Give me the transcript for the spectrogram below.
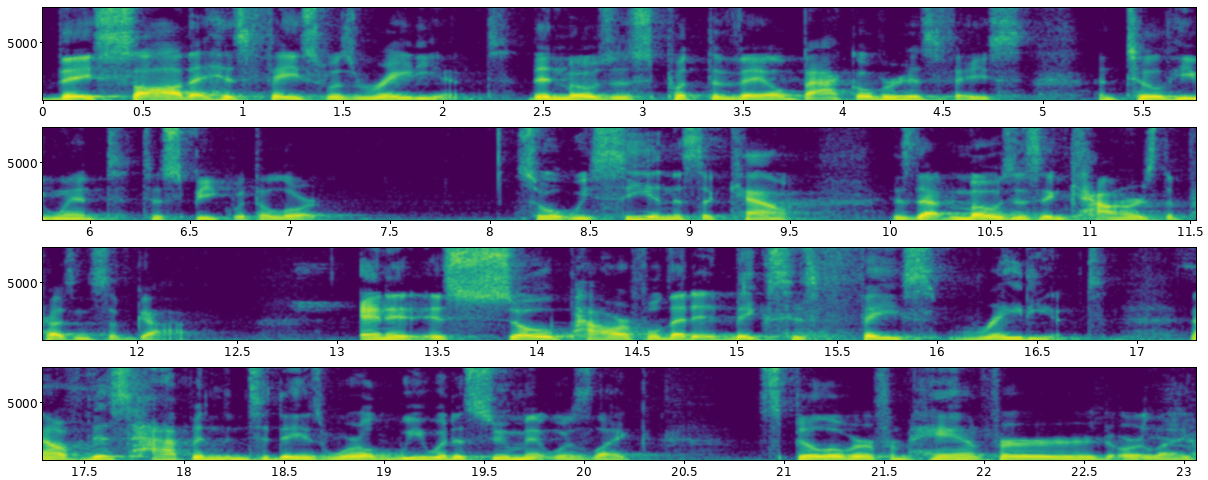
they saw that his face was radiant. Then Moses put the veil back over his face until he went to speak with the Lord. So, what we see in this account is that Moses encounters the presence of God. And it is so powerful that it makes his face radiant. Now, if this happened in today's world, we would assume it was like spillover from Hanford or like,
